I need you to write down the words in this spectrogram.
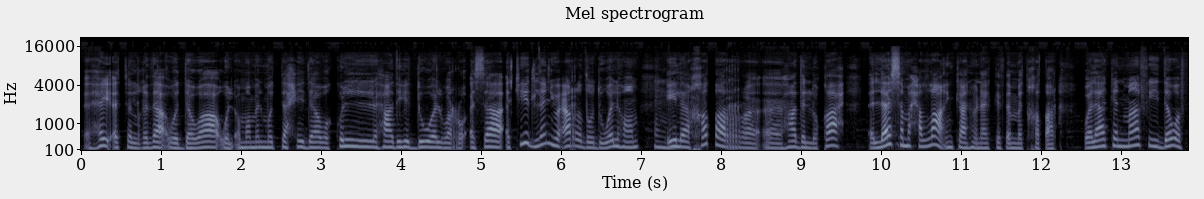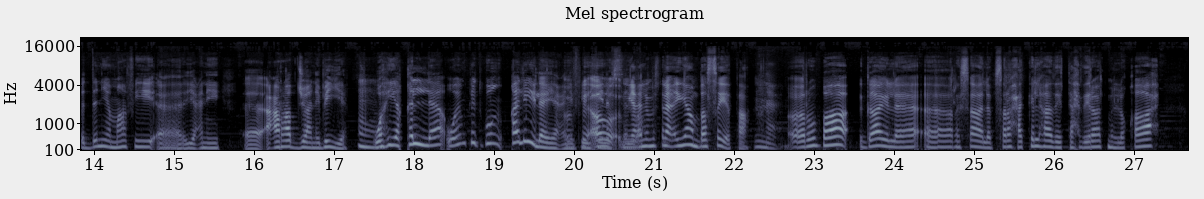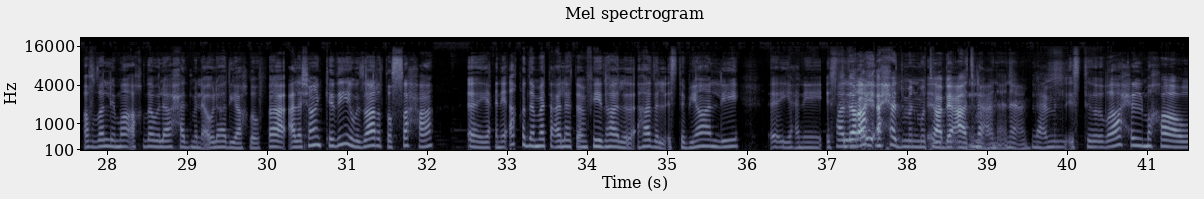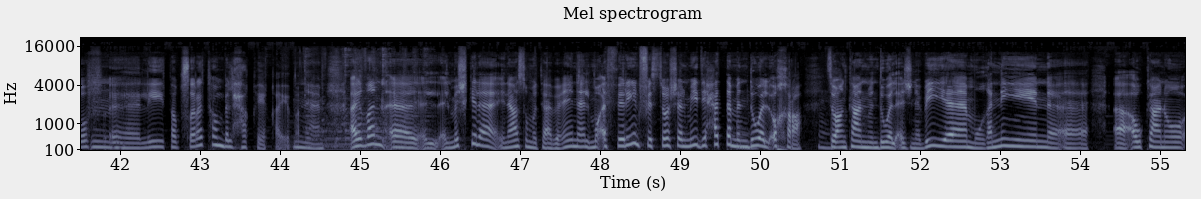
هيئة الغذاء والدواء والأمم المتحدة وكل هذه الدول والرؤساء أكيد لن يعرضوا دولهم مم. إلى خطر آه، هذا اللقاح لا سمح الله إن كان هناك ثمة خطر ولكن ما في دواء في الدنيا ما في آه، يعني آه، أعراض جانبية مم. وهي قلة ويمكن تكون قليلة يعني في, في نفس الوقت. يعني مثلا أيام بسيطة. نعم. ربا قايلة آه، رسالة بصراحة كل هذه التحذيرات من اللقاح أفضل لي ما أخذه ولا أحد من اولادي ياخذه فعلشان كذي وزارة الصحة آه، يعني أقدمت على تنفيذ هذا الاستبيان آه، يعني هذا رأي استيضاح أحد من متابعات نعم. معنا نعم نعم الاستيضاح المخاوف. آه، لتبصرتهم بالحقيقة أيضا نعم أيضا آه، ال- المشكلة ناس ومتابعينا المؤثرين في ال social media حتى من. دول أخرى مم. سواء كان من دول أجنبية مغنيين آه، أو كانوا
